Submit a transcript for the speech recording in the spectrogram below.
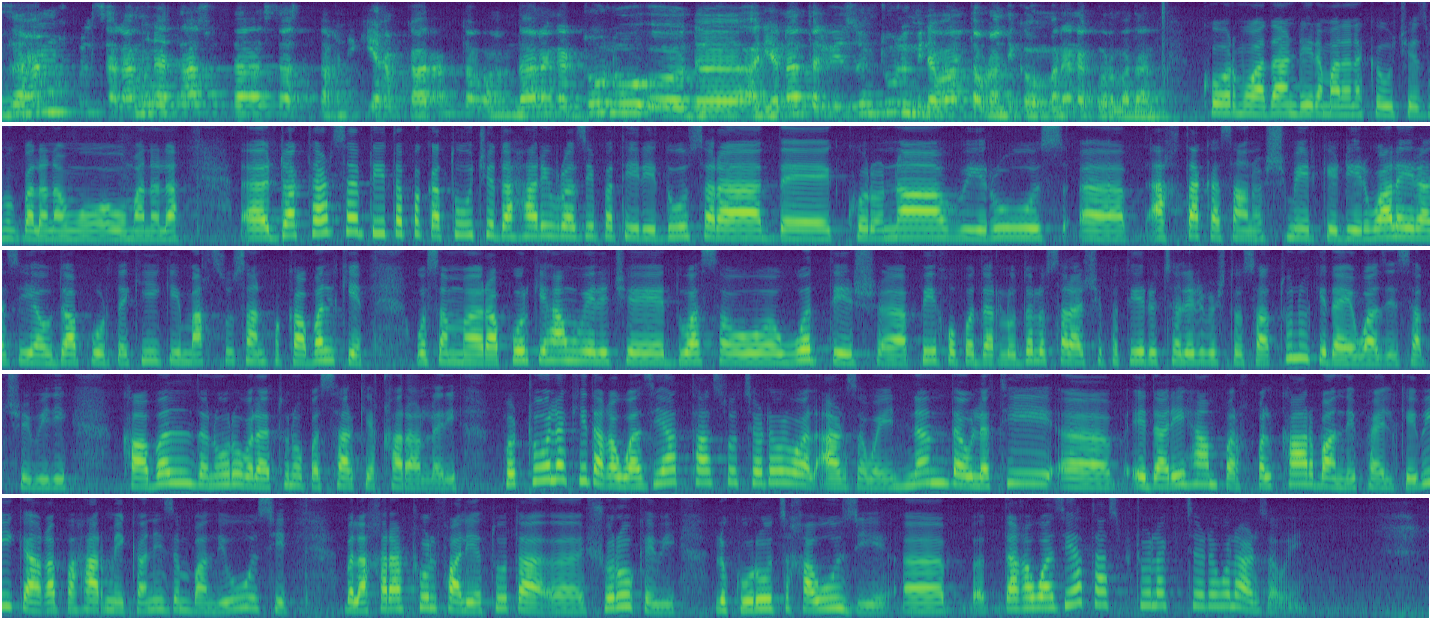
زه هم خپل سلامونه تاسو ته تاسو تخنیکی همکارانو ته او همدارنګه ټولو د اریانا تلویزیون ټولو مینوانو ته وړاندې کوم مننه کور مدان کور مو ودان ډیره مننه کوو چې زموږ بلنه ومنله ډاکتر صاحب دې ته په کتو چې د هرې ورځې په تېرېدو سره د کورونا ویروس اخته کسانو شمېر کې ډېروالی راځي او دا پورته کېږي مخصوصا په کابل کې اوس هم راپور کې هم ویلي چې دوه سوه اووه دېرش پېښو په درلودلو سره چې په تېرو څلېرویشتو ساعتونو کې دا یوازې ثبت شوي دي کابل د نورو ولایتونو په سر کې قرار لري په ټوله کې دغه وضعیت تاسو څه ډول ارزوئ؟ نن دولتي ادارې هم پر خپل کار باندې پیل کوي، که هغه په هر میکانیزم باندې ووسي، بالاخره ټول فعالیتو ته شروع کوي، له کورو څخه وځي، دغه وضعیت تاسو په ټوله کې څه ډول ارزوئ؟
